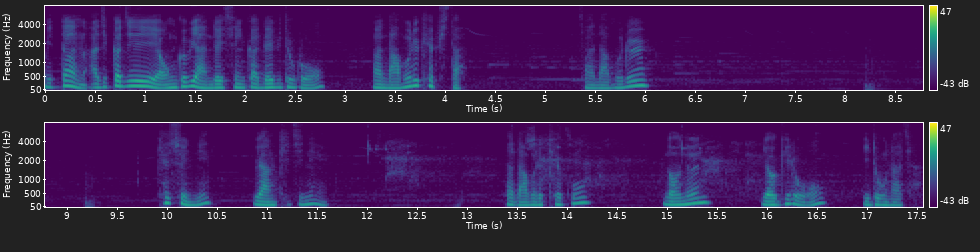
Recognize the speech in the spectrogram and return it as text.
일단 아직까지 언급이 안 돼 있으니까 내비두고 아, 나무를 캡시다. 자, 나무를 캘 수 있니? 왜 안 캐지니? 자, 나무를 캐고 너는 여기로 이동을 하자.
